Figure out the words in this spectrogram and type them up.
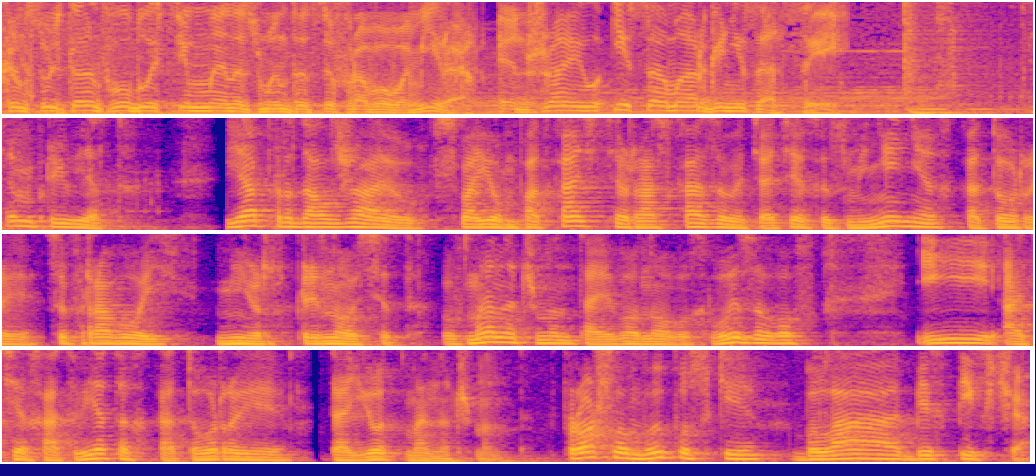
консультант в области менеджмента цифрового мира, agile и самоорганизации. Всем привет! Я продолжаю в своем подкасте рассказывать о тех изменениях, которые цифровой мир приносит в менеджмент, о его новых вызовах и о тех ответах, которые дает менеджмент. В прошлом выпуске была Big Picture,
